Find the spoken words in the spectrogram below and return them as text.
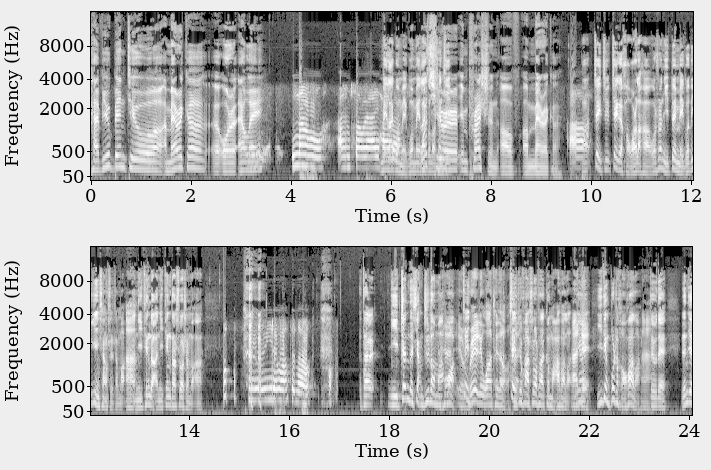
Have you been to uh, America uh, or LA? No. I'm sorry, I 没来过美国，没来过洛 What's 杉矶。your impression of America? 啊，这句这个好玩了哈！我说你对美国的印象是什么啊你听着啊，你听他说什么啊 you really want to know? 他，你真的想知道吗？哇，You really want to know？这句话说出来可麻烦了，因为一定不是好话了，啊对不对？人家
